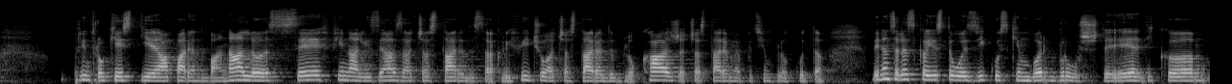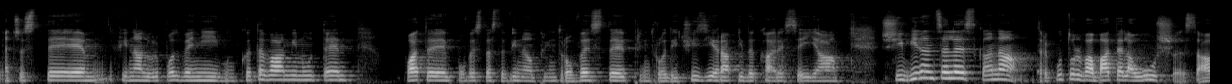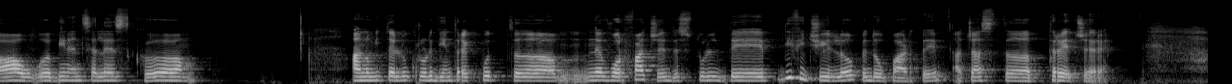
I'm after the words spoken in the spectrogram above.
printr-o chestie aparent banală, se finalizează această stare de sacrificiu, această stare de blocaj, această stare mai puțin plăcută. Bineînțeles că este o zi cu schimbări bruște, adică aceste finaluri pot veni în câteva minute, Poate povestea să vină printr-o veste, printr-o decizie rapidă care se ia și bineînțeles că na, trecutul va bate la ușă sau uh, bineînțeles că anumite lucruri din trecut uh, ne vor face destul de dificilă, pe de o parte, această trecere.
